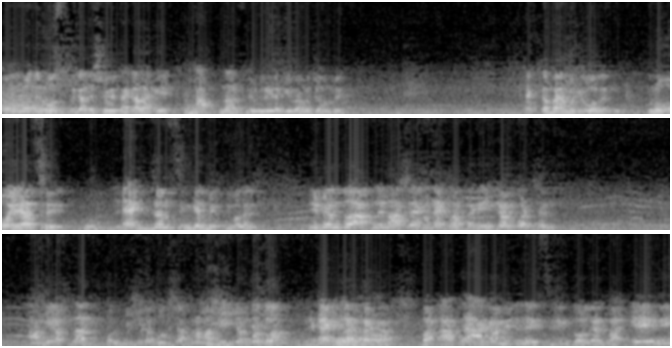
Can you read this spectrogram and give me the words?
পনেরো দিন হসপিটালে শুয়ে থাকা লাগে আপনার ফ্যামিলিটা কীভাবে চলবে? একটা ভাই আমাকে বলেন কোন ওয়ে আছে? একজন সিঙ্গেল ব্যক্তি বলেন ইভেন তো আপনি মাসে এখন এক লাখ টাকা ইনকাম করছেন আমি আপনার ওই বিষয়টা বলছি আপনার মাসে ইনকাম কত? এক লাখ টাকা। বাট আপনি আগামী দিনে এক্সিডেন্ট করলেন বা এনি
